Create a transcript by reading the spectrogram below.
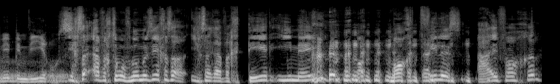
Wie beim Virus. Ich sag einfach zum auf Nummer sicher sagen, ich sage einfach der E-Mail ma macht vieles einfacher.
